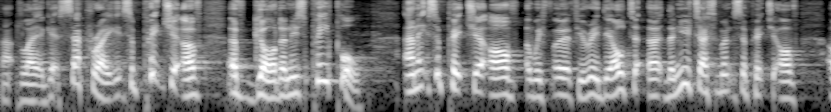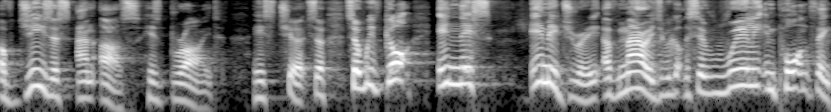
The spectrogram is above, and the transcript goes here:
that later gets separated. It's a picture of, of God and his people. And it's a picture of, if you read the, Old, uh, the New Testament, it's a picture of, of Jesus and us, his bride, his church. So, so we've got in this imagery of marriage, we've got this really important thing.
